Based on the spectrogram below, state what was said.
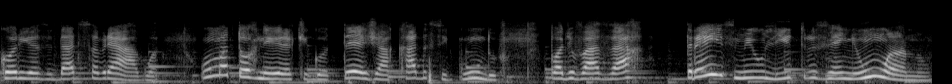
Curiosidade sobre a água. Uma torneira que goteja a cada segundo pode vazar 3 mil litros em um ano.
